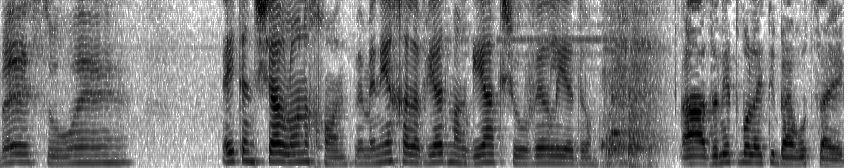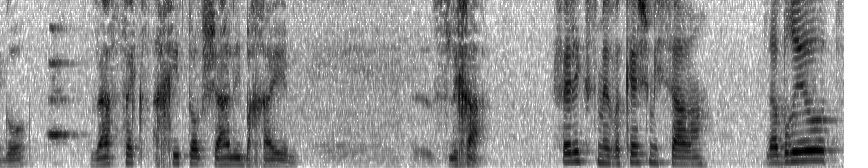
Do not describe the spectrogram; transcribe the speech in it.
בסואץ. איתן שר לא נכון, ומניח עליו יד מרגיעה כשהוא עובר לידו. אה, אז אני אתמול הייתי בערוץ האגו. זה הסקס הכי טוב שהיה לי בחיים. סליחה. פליקס מבקש משרה. לבריאות.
